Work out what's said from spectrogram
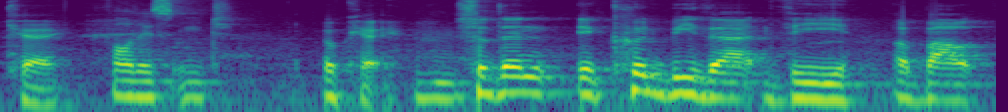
Okay. for this each. Okay. So then it could be that the about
